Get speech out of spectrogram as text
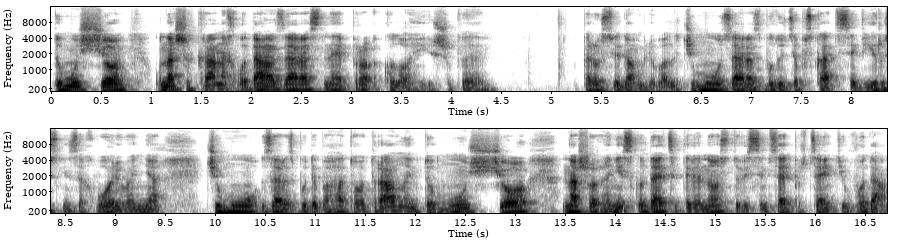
Тому що у наших кранах вода зараз не про екологію, щоб ви переусвідомлювали, чому зараз будуть запускатися вірусні захворювання, чому зараз буде багато отравлень, тому що наш організм складається 90-80% вода.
